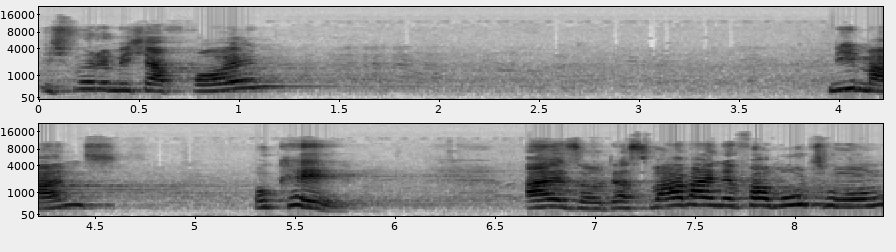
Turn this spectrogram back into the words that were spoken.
Ich würde mich ja freuen. Niemand? Okay. Also, das war meine Vermutung.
